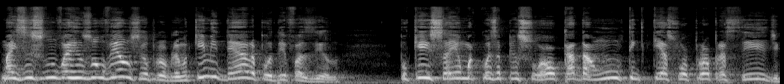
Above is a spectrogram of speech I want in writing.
mas isso não vai resolver o seu problema. Quem me dera poder fazê-lo? Porque isso aí é uma coisa pessoal, cada um tem que ter a sua própria sede,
